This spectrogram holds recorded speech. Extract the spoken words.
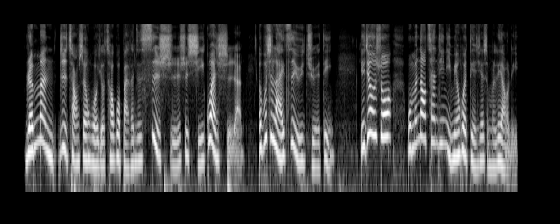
人们日常生活有超过百分之四十是习惯使然，而不是来自于决定。也就是说，我们到餐厅里面会点些什么料理，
